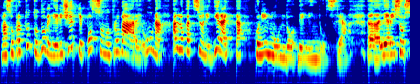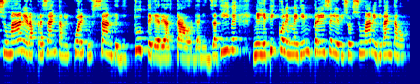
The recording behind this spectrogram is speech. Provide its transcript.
ma soprattutto dove le ricerche possono trovare una allocazione diretta con il mondo dell'industria. Uh, le risorse umane rappresentano il cuore pulsante di tutte le realtà organizzative. Nelle piccole e medie imprese le risorse umane diventano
